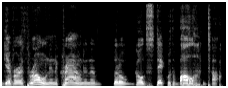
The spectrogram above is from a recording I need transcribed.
give her a throne and a crown and a little gold stick with a ball on top?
